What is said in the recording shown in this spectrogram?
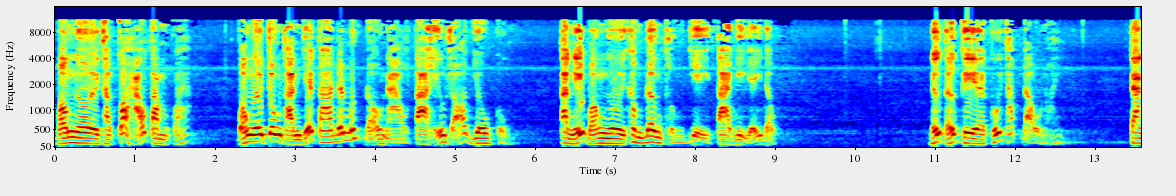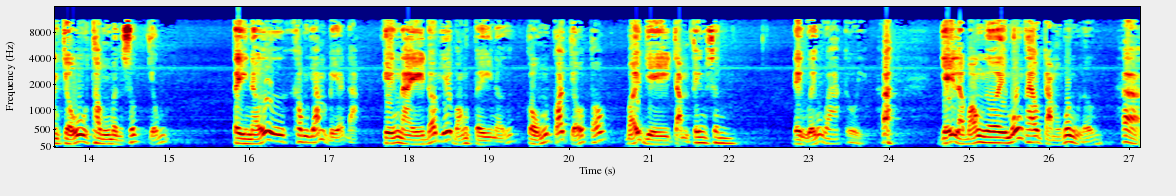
bọn người thật có hảo tâm quá. Bọn người trung thành với ta đến mức độ nào ta hiểu rõ vô cùng. Ta nghĩ bọn người không đơn thuần vì ta như vậy đâu. Nữ tử kia cúi thấp đầu nói. Trang chủ thông minh xuất chúng. Tỳ nữ không dám bịa đặt. Chuyện này đối với bọn tỳ nữ cũng có chỗ tốt. Bởi vì Trầm Tiên Sinh. Điền Nguyễn Hoa cười. Ha, vậy là bọn người muốn theo Trầm Quân Lượng. Ha,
